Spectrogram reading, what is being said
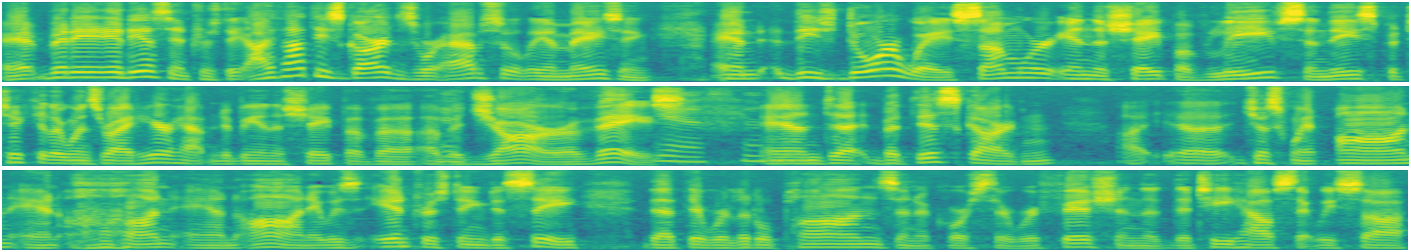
Uh, but it, it is interesting. I thought these gardens were absolutely amazing. And these doorways, some were in the shape of leaves, and these particular ones right here happened to be in the shape of a, of a jar or a vase. Yes, uh-huh. And uh, but this garden. Uh, just went on and on and on. It was interesting to see that there were little ponds, and of course there were fish, and the, the tea house that we saw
